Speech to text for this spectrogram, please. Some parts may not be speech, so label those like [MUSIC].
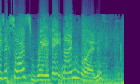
music source, Wave 891.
